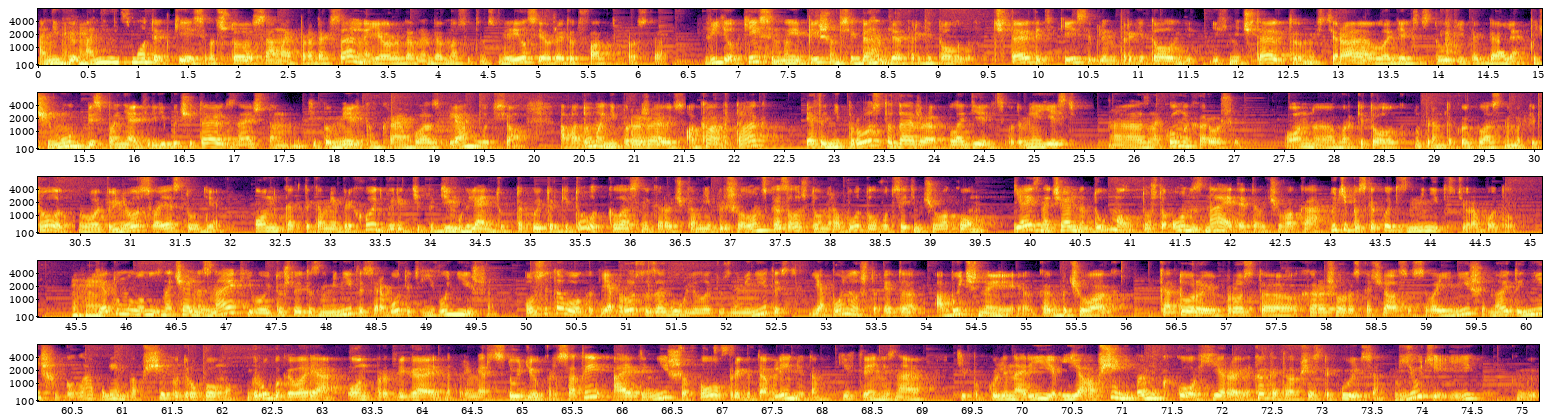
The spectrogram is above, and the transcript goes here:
Они, uh-huh. они не смотрят кейсы. Вот что самое парадоксальное, я уже давным-давно с этим смирился, я уже этот факт просто видел. Кейсы мы пишем всегда для таргетологов. Читают эти кейсы, блин, таргетологи. Их не читают мастера, владельцы студии и так далее. Почему? Без понятия. Либо читают, знаешь, там, типа мельком, краем глаза глянул и все. А потом они поражаются. А как так? Это не просто даже владельцы. Вот у меня есть э, знакомый хороший, он э, маркетолог, ну прям такой классный маркетолог, вот, у него своя студия. Он как-то ко мне приходит, говорит, типа, Дим, глянь, тут такой таргетолог классный, короче, ко мне пришел. Он сказал, что он работал вот с этим чуваком. Я изначально думал, то, что он знает этого чувака. Ну, типа, с какой-то знаменитостью работал. Uh-huh. Я думал, он изначально знает его, и то, что эта знаменитость работает в его нише. После того, как я просто загуглил эту знаменитость, я понял, что это обычный как бы чувак, который просто хорошо раскачался в своей нише, но эта ниша была, блин, вообще по-другому. Грубо говоря, он продвигает, например, студию красоты, а эта ниша по приготовлению там каких-то, я не знаю, типа кулинарии. Я вообще не пойму, какого хера, как это вообще стыкуется. Бьюти и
